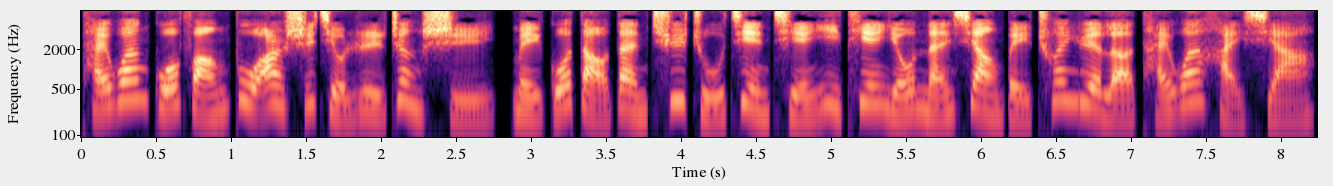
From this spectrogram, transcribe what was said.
台湾国防部二十九日证实，美国导弹驱逐舰前一天由南向北穿越了台湾海峡。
